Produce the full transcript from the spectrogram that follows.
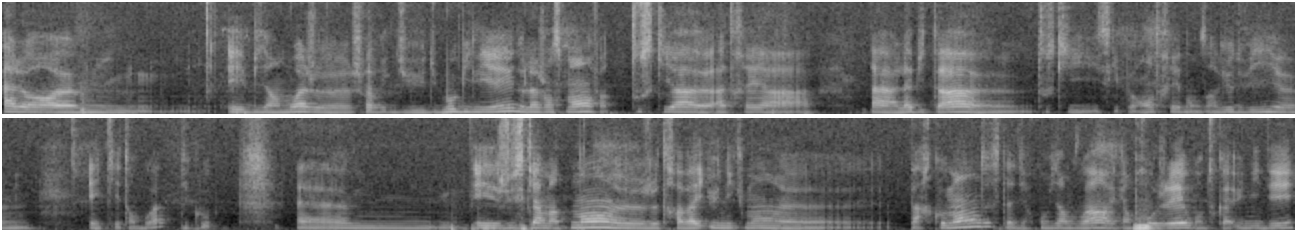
Alors, euh, eh bien, moi, je, fabrique du, mobilier, de l'agencement, enfin, tout ce qui a euh, attrait à, l'habitat, euh, tout ce qui, peut rentrer dans un lieu de vie et qui est en bois, du coup. Et jusqu'à maintenant, je travaille uniquement par commande, c'est-à-dire qu'on vient me voir avec un projet ou en tout cas une idée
